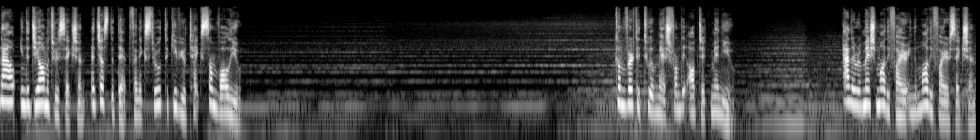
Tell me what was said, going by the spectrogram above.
Now, in the geometry section, adjust the depth and extrude to give your text some volume. Convert it to a mesh from the object menu. Add a remesh modifier in the modifier section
